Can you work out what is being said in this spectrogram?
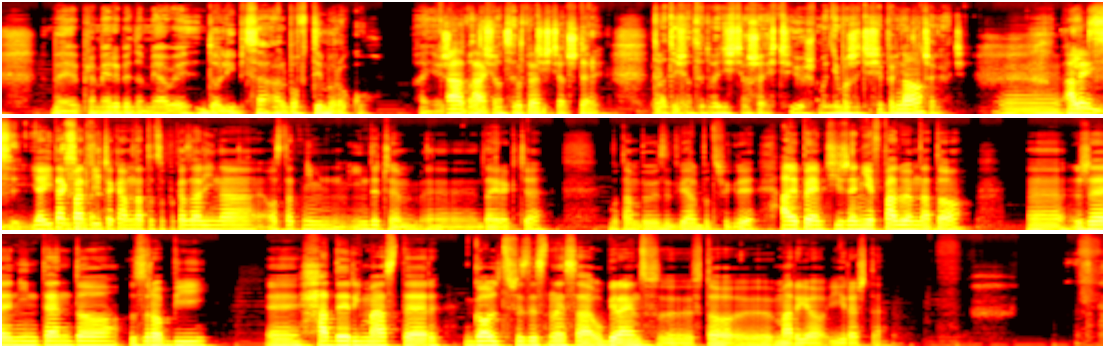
e, premiery będą miały do lipca albo w tym roku, a nie, że A, tak, to 2024. 2026. Już nie możecie się pewnie No. doczekać. Yy, ale Więc ja i tak super. bardziej czekam na to, co pokazali na ostatnim indyczym yy, Direccie, bo tam były ze dwie albo trzy gry, ale powiem ci, że nie wpadłem na to, yy, że Nintendo zrobi yy, HD remaster Gold 3 ze SNESa, ubierając w, w to yy, Mario i resztę.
